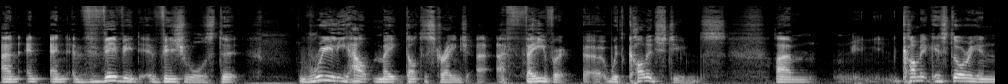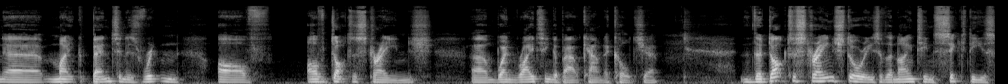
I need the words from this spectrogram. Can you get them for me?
and and, and vivid visuals that really helped make Doctor Strange a, a favorite uh, with college students. Um, comic historian uh, Mike Benton has written of of Doctor Strange um, when writing about counterculture. The Doctor Strange stories of the 1960s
